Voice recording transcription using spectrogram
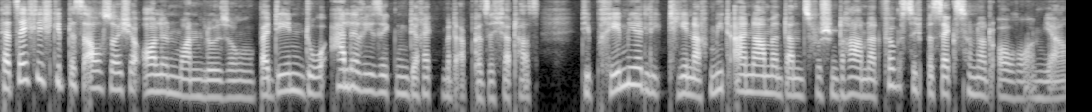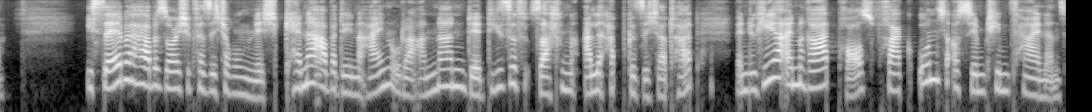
Tatsächlich gibt es auch solche All-in-One-Lösungen, bei denen du alle Risiken direkt mit abgesichert hast. Die Prämie liegt je nach Mieteinnahme dann zwischen 350 bis 600 Euro im Jahr. Ich selber habe solche Versicherungen nicht, kenne aber den einen oder anderen, der diese Sachen alle abgesichert hat. Wenn du hier einen Rat brauchst, frag uns aus dem Team Finance.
